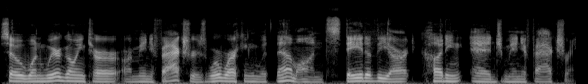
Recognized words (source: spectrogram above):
So when we're going to our, our manufacturers, we're working with them on state of the art, cutting edge manufacturing.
